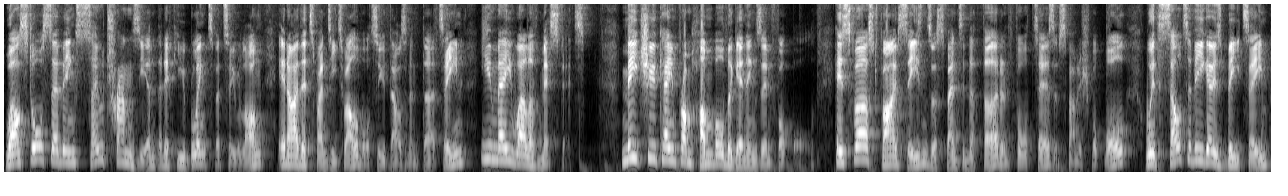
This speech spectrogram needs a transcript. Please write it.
whilst also being so transient that if you blinked for too long, in either 2012 or 2013, you may well have missed it. Michu came from humble beginnings in football. His first five seasons were spent in the third and fourth tiers of Spanish football, with Celta Vigo's B team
